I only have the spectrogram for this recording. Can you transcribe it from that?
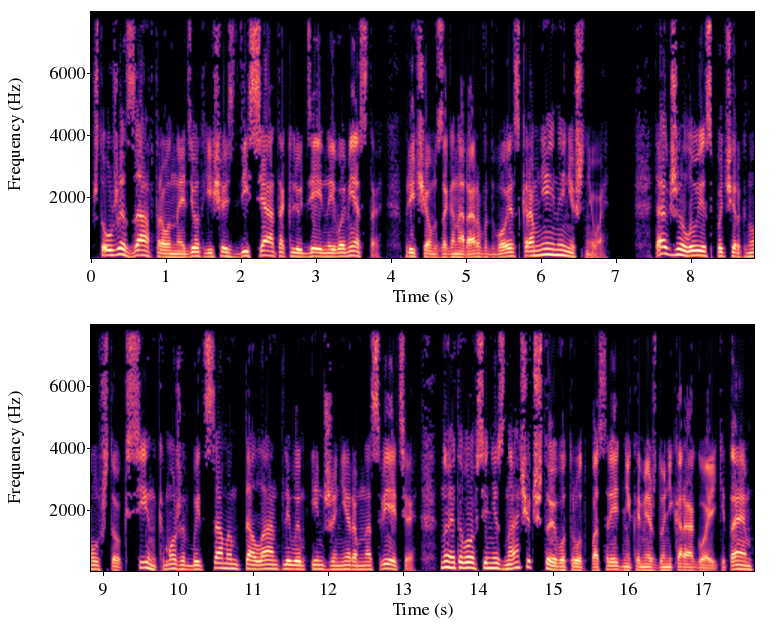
что уже завтра он найдет еще с десяток людей на его место, причем за гонорар вдвое скромнее нынешнего. Также Луис подчеркнул, что Ксинг может быть самым талантливым инженером на свете, но это вовсе не значит, что его труд посредника между Никарагуа и Китаем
